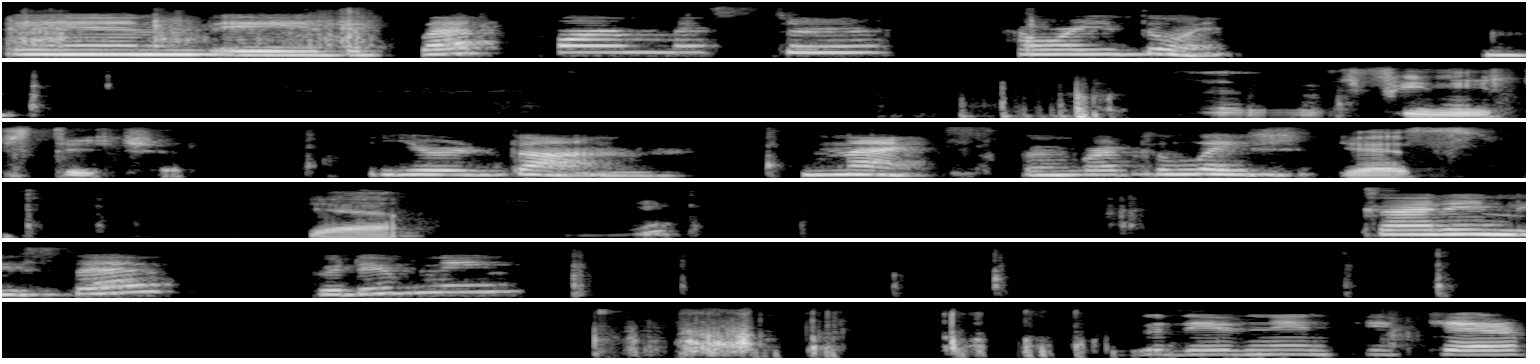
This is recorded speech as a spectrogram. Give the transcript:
And uh, the platform, mister, how are you doing? And finished teacher. You're done. Nice, congratulations. Yes. Yeah. Karen Lisette, good evening. Good evening, teacher.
